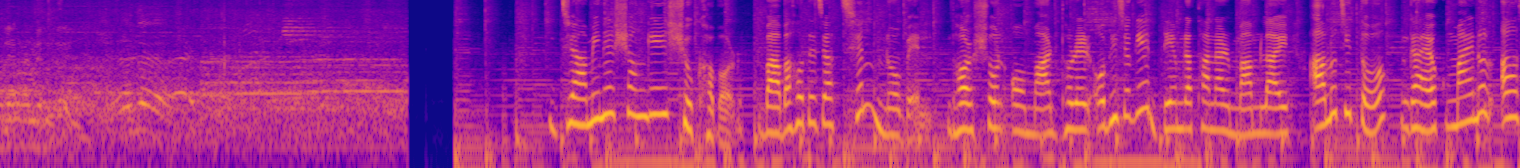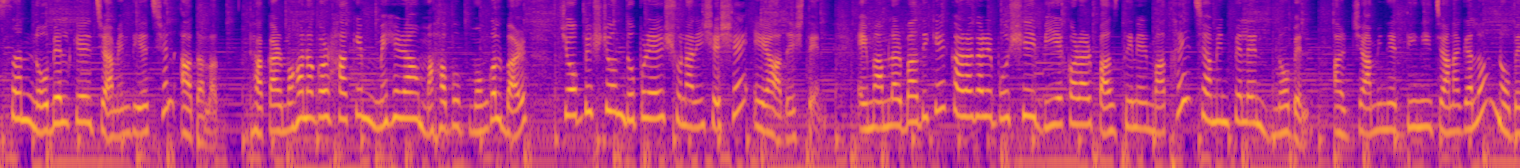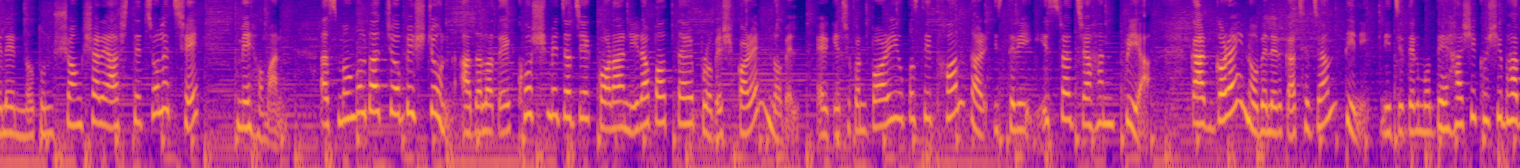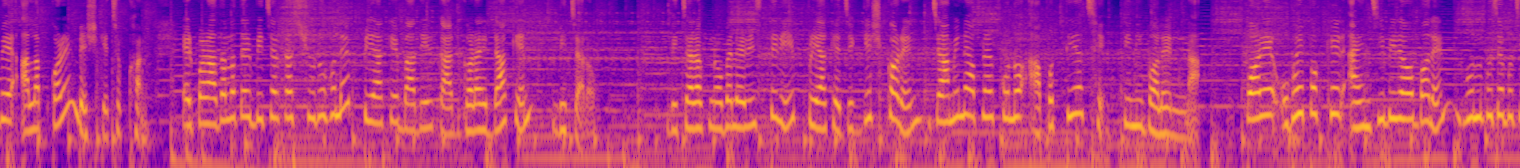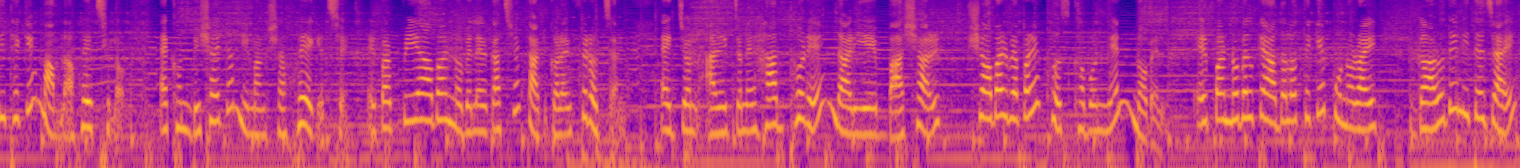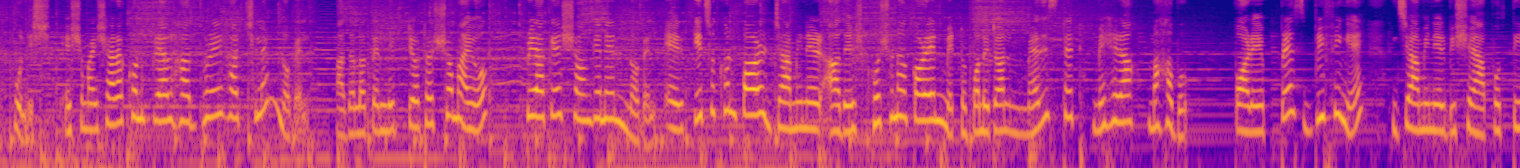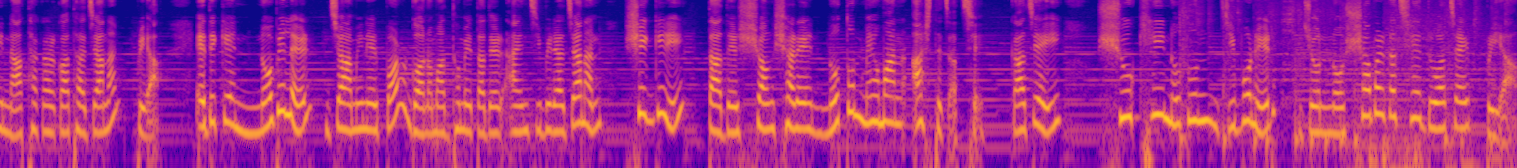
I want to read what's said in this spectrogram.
poder render. জামিনের সঙ্গে সুখবর। বাবা হতে যাচ্ছেন নোবেল। ধর্ষণ ও মারধরের অভিযোগে ডেমরা থানার মামলায় আলোচিত গায়ক মাইনুল আহসান নোবেলকে জামিন দিয়েছেন আদালত। ঢাকার মহানগর হাকিম মেহেরা মাহবুব মঙ্গলবার চব্বিশ জুন দুপুরে শুনানি শেষে এ আদেশ দেন। এই মামলার বাদীকে কারাগারে বসিয়ে বিয়ে করার পাঁচ দিনের মাথায় জামিন পেলেন নোবেল। আর জামিনের দিনই জানা গেল, নোবেলের নতুন সংসারে আসতে চলেছে মেহমান। আজ মঙ্গলবার চব্বিশ জুন, আদালতে খোশ মেজাজে কড়া নিরাপত্তায় প্রবেশ করেন নোবেল। এর কিছুক্ষণ পরেই উপস্থিত হন তার স্ত্রী ইসরাত জাহান প্রিয়া। কাঠগড়ায় নোবেলের কাছে যান তিনি। নিজেদের মধ্যে হাসি খুশিভাবে আলাপ করেন বেশ কিছুক্ষণ। এরপর আদালতের বিচার কাজ শুরু হলে প্রিয়াকে বাদীর কাঠগড়ায় ডাকেন বিচারক। বিচারক নোবেলের স্ত্রী প্রিয়াকে জিজ্ঞেস করেন, জামিনে আপনার কোনো আপত্তি আছে? তিনি বলেন, না। পরে উভয় পক্ষের আইনজীবীরাও বলেন, ভুল বোঝাবুঝি থেকে মামলা হয়েছিল। এখন বিষয়টা মীমাংসা হয়ে গেছে। এরপর প্রিয়া আবার নোবেলের কাছে কাঠগড়ায় ফেরত যান। একজন আরেকজনের হাত ধরে দাঁড়িয়ে বাসার সবার ব্যাপারে খোঁজ খবর নেন নোবেল। এরপর নোবেলকে আদালত থেকে পুনরায় গারদে নিতে যায় পুলিশ। এ সময় সারাক্ষণ প্রিয়ার হাত ধরেই হাঁটছিলেন নোবেল। আদালতের লিফটে ওঠার সময়ও প্রিয়াকে সঙ্গে নেন নোবেল। এর কিছুক্ষণ পর জামিনের আদেশ ঘোষণা করেন মেট্রোপলিটন ম্যাজিস্ট্রেট মেহেরা মাহবুব। পরে প্রেস ব্রিফিংয়ে জামিনের বিষয়ে আপত্তি না থাকার কথা জানান প্রিয়া। এদিকে নোবেলের জামিনের পর গণমাধ্যমে তাদের আইনজীবীরা জানান, শিগগিরই তাদের সংসারে নতুন মেহমান আসতে যাচ্ছে। কাজেই সুখী নতুন জীবনের জন্য সবার কাছে দোয়া চায় প্রিয়া।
